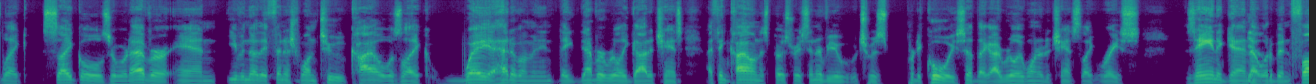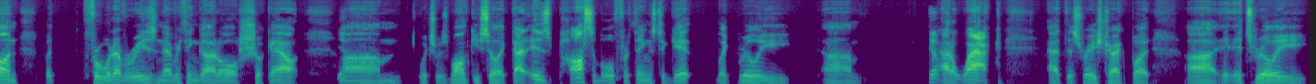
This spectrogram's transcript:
like cycles or whatever. And even though they finished one, two, Kyle was like way ahead of them and they never really got a chance. I think Kyle in his post race interview, which was pretty cool, he said, like, I really wanted a chance to like race Zane again. Yeah. That would have been fun. But for whatever reason, everything got all shook out, Yeah. um, which was wonky. So, like, that is possible for things to get like really um, Yep. out of whack at this racetrack. But uh, it- it's really,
